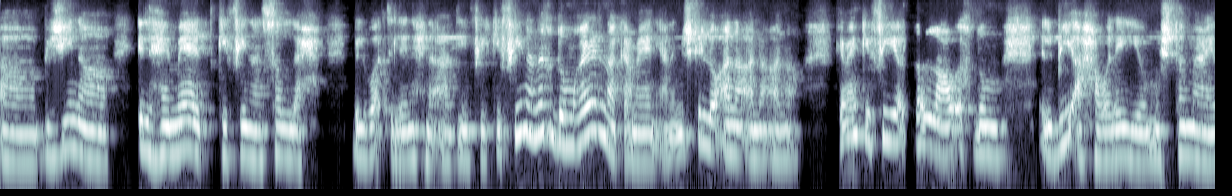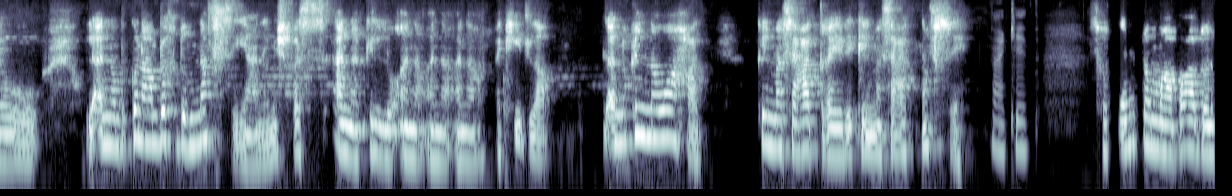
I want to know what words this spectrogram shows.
آه، بيجينا إلهامات كيف فينا نصلح بالوقت اللي نحن قاعدين فيه كيف فينا نخدم غيرنا كمان. يعني مش كله أنا أنا أنا. كمان كيف في أطلع وأخدم البيئة حوالي ومجتمعي و... لأنه بكون عم بخدم نفسي. يعني مش بس أنا كله أنا أنا أنا. أكيد لا. لأنه كلنا واحد. كل ما ساعدت غيري كل ما ساعدت نفسي. أكيد. اثنيناتهم مع بعضهم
